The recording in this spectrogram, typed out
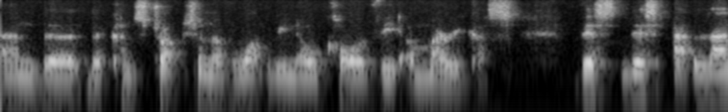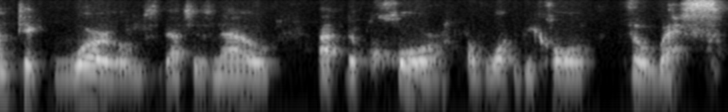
and the, the construction of what we now call the Americas. This, this Atlantic world that is now at the core of what we call the West.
